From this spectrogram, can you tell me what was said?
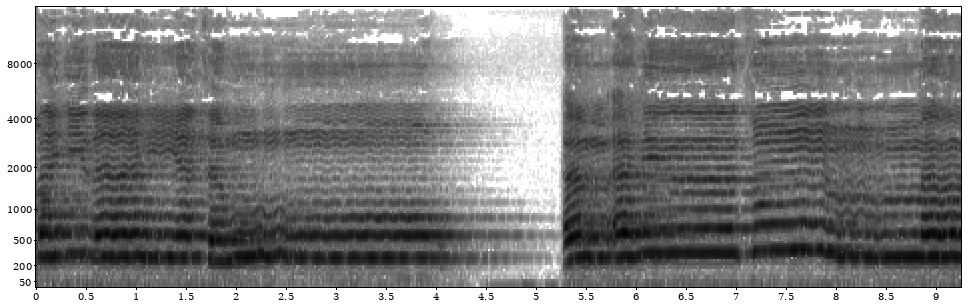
فإذا هي تمور أم أمنتم من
